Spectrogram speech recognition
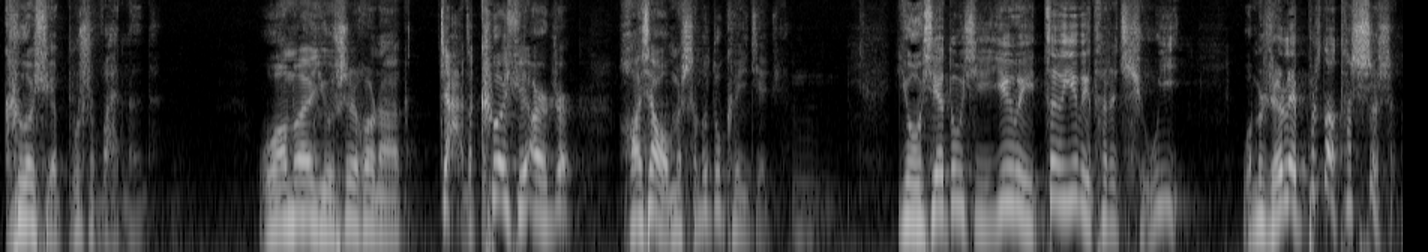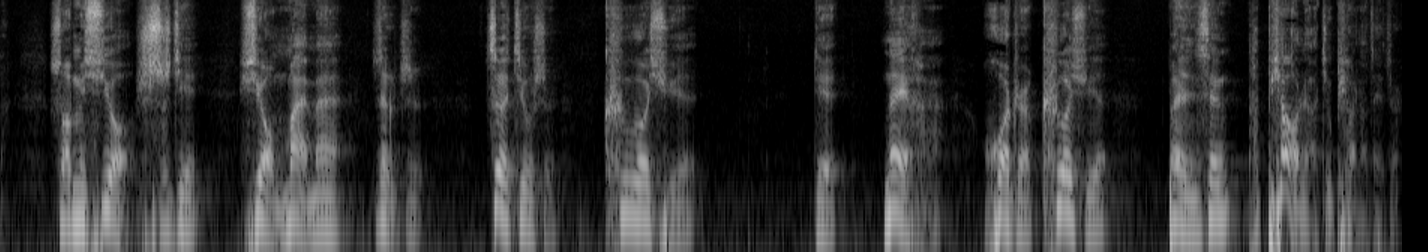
科学不是万能的。我们有时候呢，架着“科学”二字好像我们什么都可以解决。嗯，有些东西，因为正因为它是求异，我们人类不知道它是什么，所以我们需要时间，需要慢慢认知。这就是科学的内涵，或者科学本身它漂亮就漂亮在这儿。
